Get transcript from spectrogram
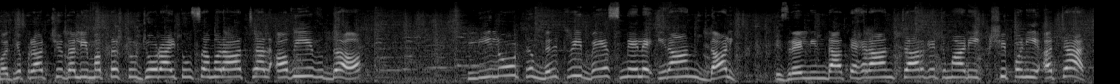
ಮಧ್ಯಪ್ರಾಚ್ಯದಲ್ಲಿ ಮತ್ತಷ್ಟು ಜೋರಾಯಿತು. ಸಮರ ಚಲ್ ಅವೀವ್ದ ಲೀಲೋಟ್ ಮಿಲಿಟರಿ ಬೇಸ್ ಮೇಲೆ ಇರಾನ್ ದಾಳಿ. ಇಸ್ರೇಲ್ನಿಂದ ತೆಹರಾನ್ ಟಾರ್ಗೆಟ್ ಮಾಡಿ ಕ್ಷಿಪಣಿ ಅಟ್ಯಾಕ್.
